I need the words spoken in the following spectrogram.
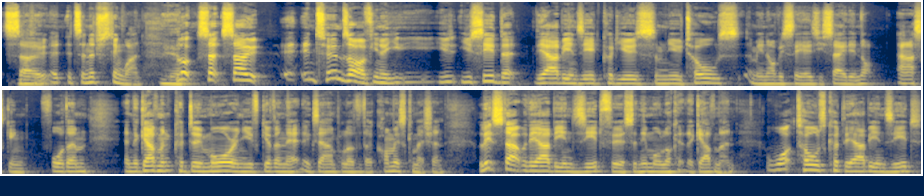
so it, it's an interesting one. Yeah. Look, so so in terms of you know you, you, you said that the RBNZ could use some new tools. I mean, obviously, as you say, they're not asking for them, and the government could do more. And you've given that example of the Commerce Commission. Let's start with the RBNZ first, and then we'll look at the government. What tools could the RBNZ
